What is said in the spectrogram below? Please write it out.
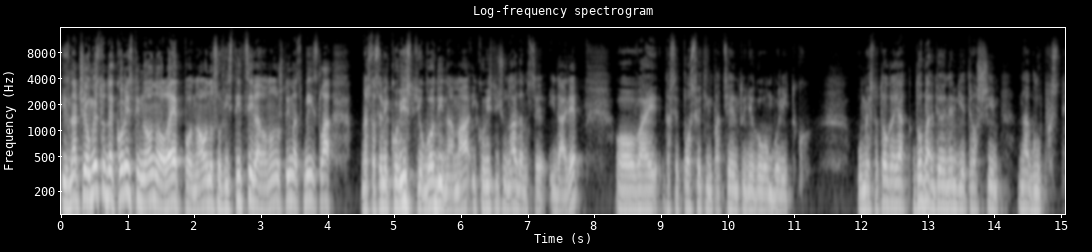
I znači, umjesto da je koristim na ono lepo, na ono sofisticirano, na ono što ima smisla, na što sam je koristio godinama i koristit ću, nadam se, i dalje, ovaj, da se posvetim pacijentu i njegovom boljitku. Umjesto toga ja dobar deo energije trošim na gluposti.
